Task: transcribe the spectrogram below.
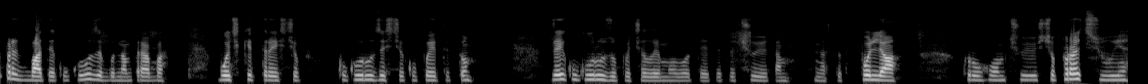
та придбати кукурузи, бо нам треба бочки три, щоб кукурузи ще купити. То вже й кукурузу почали молотити. То чую там у нас тут поля кругом чую, що працює.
